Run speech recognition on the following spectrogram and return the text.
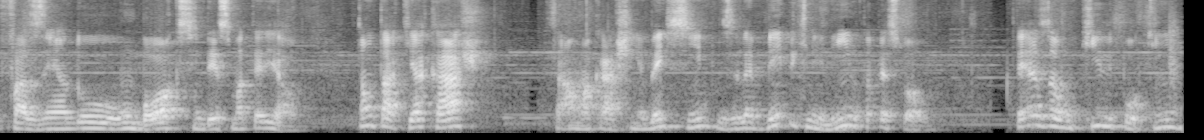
fazendo o unboxing desse material. Então tá aqui a caixa, tá uma caixinha bem simples, ele é bem pequenininho, tá pessoal? Pesa um quilo e pouquinho.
